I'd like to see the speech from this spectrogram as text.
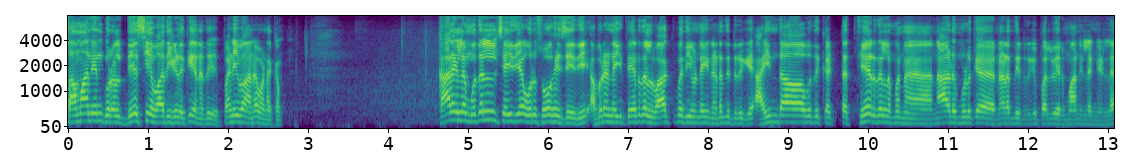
சாமானியன் குரல் தேசியவாதிகளுக்கு எனது பணிவான வணக்கம். காலையில் முதல் செய்தியாக ஒரு சோகை செய்தி. அப்புறம் இன்றைக்கி தேர்தல் வாக்குப்பதிவு இன்னைக்கு நடந்துகிட்டு இருக்கு ஐந்தாவது கட்ட தேர்தல் நம்ம நாடு முழுக்க நடந்துகிட்டு இருக்கு பல்வேறு மாநிலங்களில்.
